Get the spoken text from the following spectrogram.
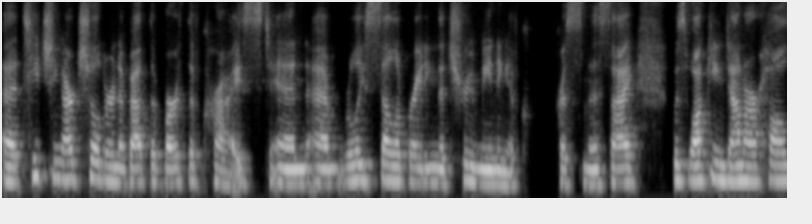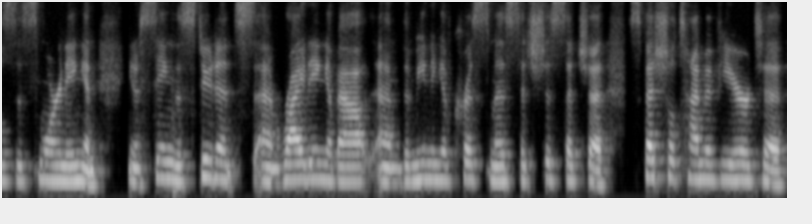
uh, teaching our children about the birth of christ and um, really celebrating the true meaning of Christmas. I was walking down our halls this morning and, you know, seeing the students um, writing about um, the meaning of Christmas. It's just such a special time of year to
